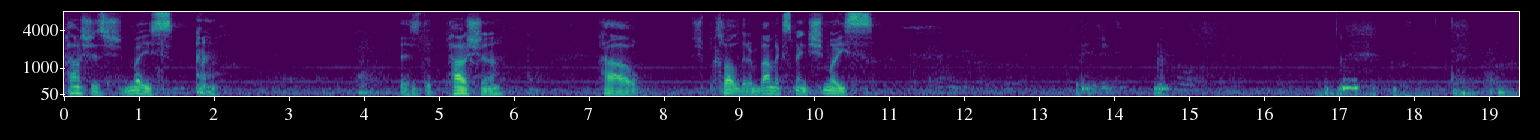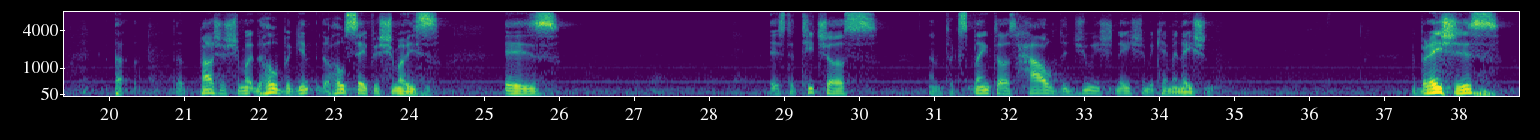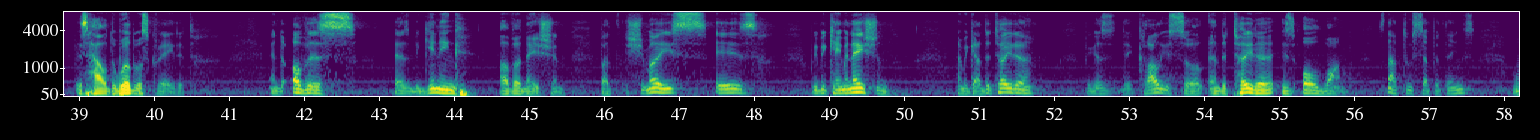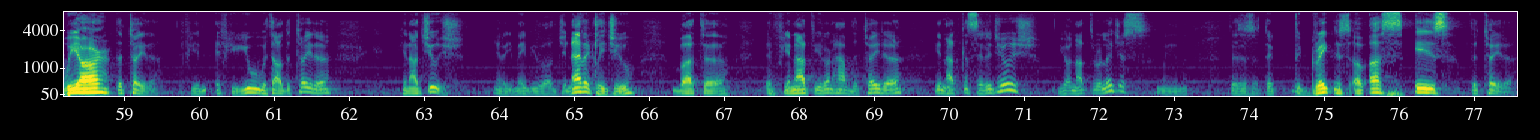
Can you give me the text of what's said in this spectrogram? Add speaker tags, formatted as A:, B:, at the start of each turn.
A: Parshas Shmos is the Parsha how Bechlal, the Ramban explains Shmos. Uh, the Parsha Shmos, the whole begin, the whole Sefer Shmos is is to teach us and to explain to us how the Jewish nation became a nation. The Bereshis is how the world was created, and the Ovis as beginning of a nation. But Shemais is we became a nation, and we got the Torah because the Klal Yisrael and the Torah is all one. It's not two separate things. We are the Torah. If you if you you without the Torah, you're not Jewish. You know, you maybe you are genetically Jew, but uh, if you're not, you don't have the Torah, you're not considered Jewish. You're not religious. I mean, is, the the greatness of us is the Torah.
